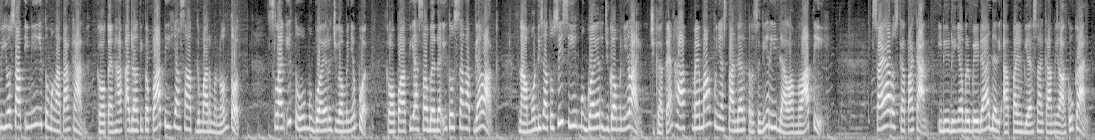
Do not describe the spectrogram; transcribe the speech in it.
MU saat ini itu mengatakan kalau Ten Hag adalah tipe pelatih yang sangat gemar menuntut. Selain itu, Maguire juga menyebut kalau pelatih asal Belanda itu sangat galak namun di satu sisi, Maguire juga menilai jika Ten Hag memang punya standar tersendiri dalam melatih. Saya harus katakan, ide-idenya berbeda dari apa yang biasa kami lakukan.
